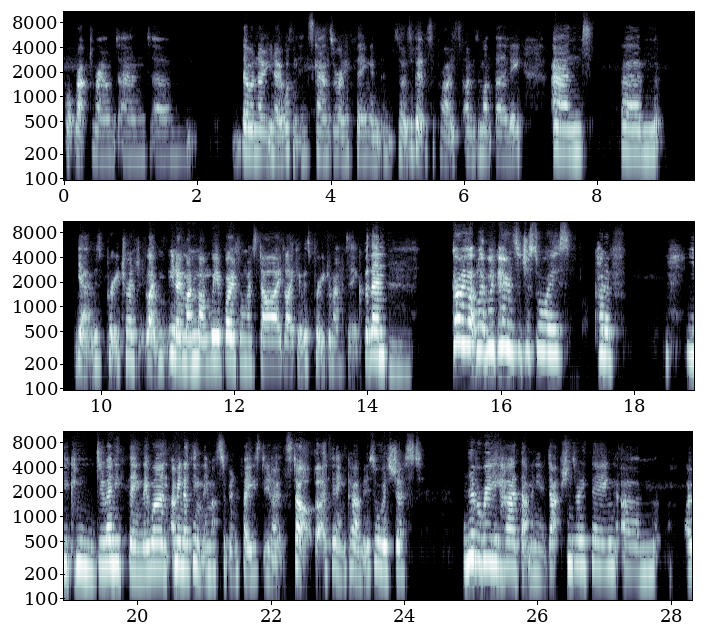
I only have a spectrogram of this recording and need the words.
got wrapped around, and um, there were no, you know, it wasn't in scans or anything, and, and so it was a bit of a surprise. I was a month early, and um, yeah, it was pretty tragic. Like, you know, my mum, we had both almost died. Like, it was pretty dramatic. But then growing up, like, my parents are just always kind of, you can do anything. They weren't, I mean, I think they must have been phased, you know, at the start, but I think um, it's always just, I never really had that many adaptions or anything. Um, I,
